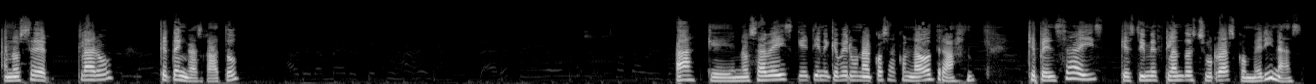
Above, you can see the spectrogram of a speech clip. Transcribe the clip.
A no ser, claro, que tengas gato. Ah, que no sabéis qué tiene que ver una cosa con la otra. que pensáis que estoy mezclando churras con merinas.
